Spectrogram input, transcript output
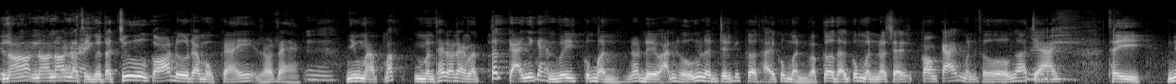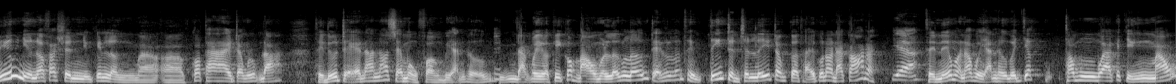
nó nó nó nó thì người ta chưa có đưa ra một cái rõ ràng. Nhưng mà bắt mình thấy rõ ràng là tất cả những cái hành vi của mình nó đều ảnh hưởng lên trên cái cơ thể của mình và cơ thể của mình nó sẽ con cái của mình nó thừa hưởng hết ai. Thì nếu như nó phát sinh những cái lần mà ờ, có thai trong lúc đó thì đứa trẻ đó nó sẽ một phần bị ảnh hưởng. Đặc biệt là khi có bầu mà lớn lớn trẻ nó lớn thì tiến trình sinh lý trong cơ thể của nó đã có rồi. Dạ. Thì nếu mà nó bị ảnh hưởng bởi chất thông qua cái chuyện máu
